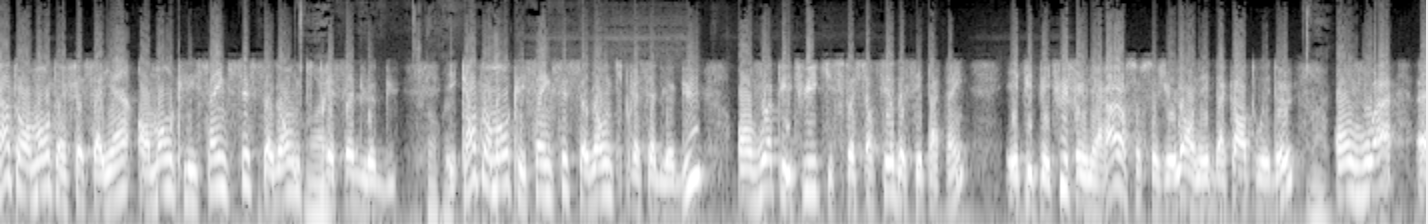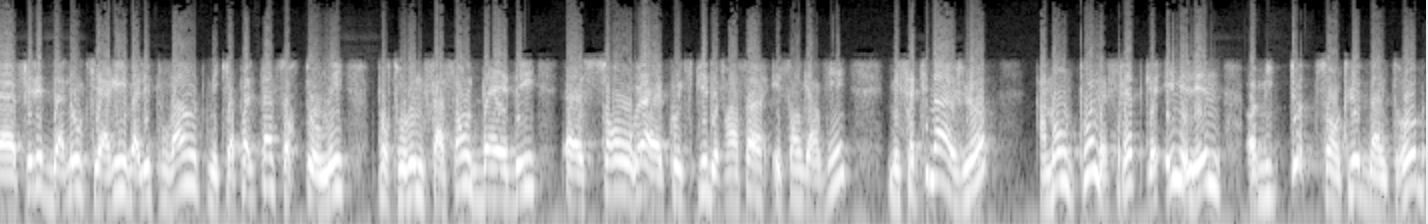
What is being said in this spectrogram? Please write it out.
quand on monte un fait saillant, on monte les 5-6 secondes qui précèdent le but. Et quand on monte les 5-6 secondes qui précèdent le but, on voit Petrie qui se fait sortir de ses patins. Et puis Petrie fait une erreur sur ce jeu-là, on est d'accord tous les deux. On voit euh, Philippe Dano qui arrive à l'épouvante, mais qui n'a pas le temps de se retourner pour trouver une façon d'aider euh, son euh, coéquipier défenseur et son gardien. Mais cette image-là, elle montre pas le fait que Emeline a mis tout son club dans le trouble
